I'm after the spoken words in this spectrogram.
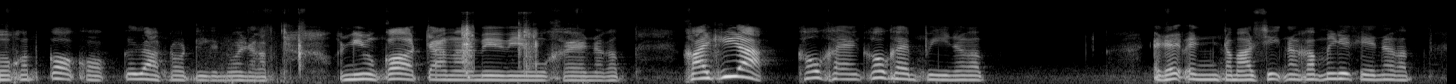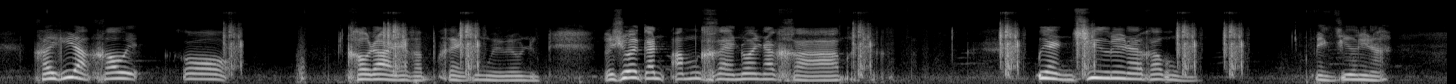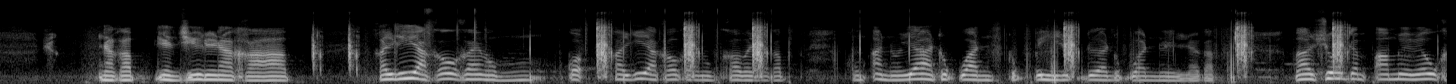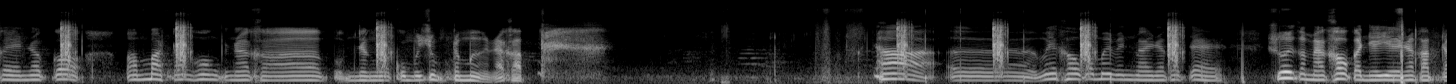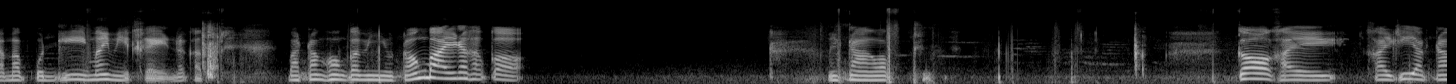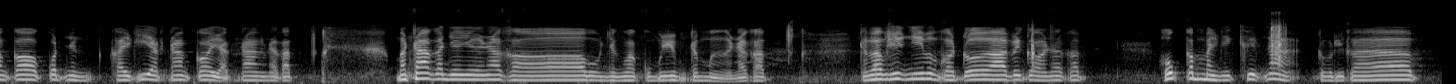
เอาครับก็ขอกระดาษโนตีกันด้วยนะครับ วันนี้ผมก็จะมารีวิวแคนนะครับใครที่อยากเข้าแคนเข้าแคนฟรีนะครับแต่ได้เป็นสมาชิกนะครับ ไม่ได้เทนนะครับ ใครที่อยากเข้าก็เข้าได้นะครับ แคนที่เลเวลหนึ่งมาช่วยกันปั๊มแคนด้วยนะครับเปลี่ยนชื่อเลยนะครับผมเปลี่ยนชื่อเลยนะ นะครับเปลี่ยนชื่อนะครับใครที่อยากเข้าใครผมก็ใครที่อยากเข้าใครผมเข้าไปนะครับ ผมอนุญาตทุกวันทุกปีทุกเดือนทุกวันเลยนะครับ มาช่วยกันปั๊มเลเวลแคนแล้วก็ปั๊มบัตรตั้งห้องนะครับผมยังรักคุณผู้ชมเสมอนะครับถ้าเออไม่เข้าก็ไม่เป็นไรนะครับ แต่ ช่วยกันมาเข้ากันเยอะๆนะครับสำหรับคนที่ไม่มีแคนนะครับ บัตรตั้งห้องก็มีอยู่สองใบนะครับ ก็ไม่ต่างว่าก็ใครใครที่อยากตั้งก็กดหนึ่งใครที่อยากตั้งก็อยากตั้งนะครับ มาตั้งกันเยอะๆนะครับผมยังว่าคุณผู้ชมเสมอนะครับสำหรับคลิปนี้ผมขอตัวลาไปก่อนนะครับพบกันใหม่ในคลิปหน้า สวัสดีครับ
